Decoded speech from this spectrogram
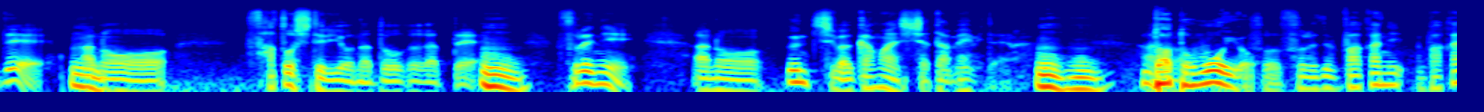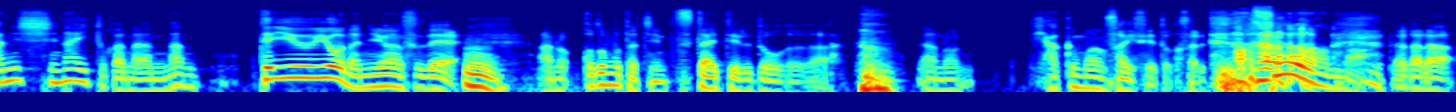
で、うん。あのー諭してるような動画があって、うん。それにあのうんちは我慢しちゃダメみたいな。うんうん。だと思うよ。そうそれでバカにバカにしないとかななんていうようなニュアンスで、うん。あの子供たちに伝えている動画が あの100万再生とかされてる。あそうなんだ。だから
